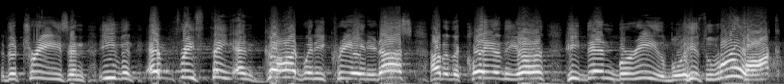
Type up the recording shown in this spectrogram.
the trees, and even everything. And God, when He created us out of the clay of the earth, He then breathed His Ruach,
